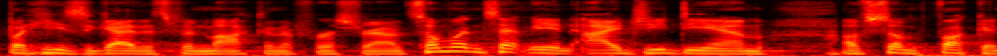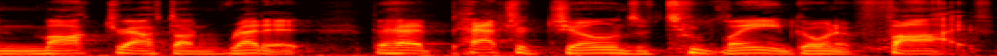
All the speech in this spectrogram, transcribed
but he's the guy that's been mocked in the first round. Someone sent me an IG DM of some fucking mock draft on Reddit that had Patrick Jones of Tulane going at five.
